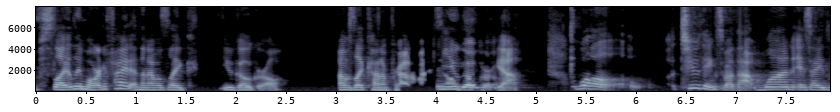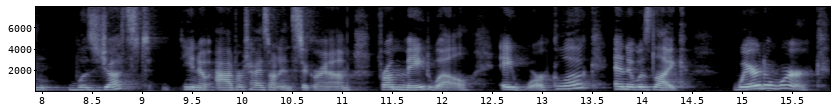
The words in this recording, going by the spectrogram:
slightly mortified and then I was like, you go girl. I was like kind of proud of myself. You go, girl. Yeah. Well, two things about that. One is I was just, you know, advertised on Instagram from Madewell a work look, and it was like where to work,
